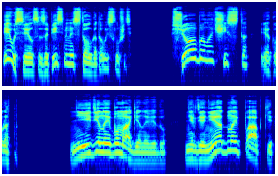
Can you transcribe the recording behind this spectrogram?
и уселся за письменный стол, готовый слушать. Все было чисто и аккуратно. Ни единой бумаги на виду, нигде ни одной папки,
